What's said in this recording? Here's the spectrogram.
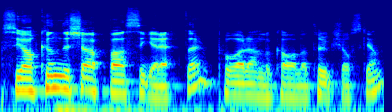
Så jag kunde köpa cigaretter på den lokala turkkiosken.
